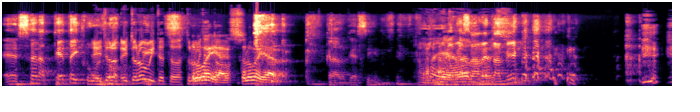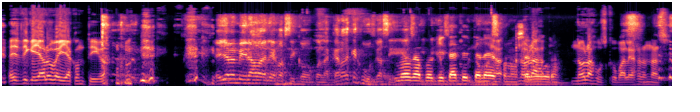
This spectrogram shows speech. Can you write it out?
Eso, eso era teta y culo. Y tú, lo- y tú lo viste todo. Tú lo veías, tú lo veías. Claro que sí. Lo que ya, sabe pues. también. Es decir, que ya lo veía contigo. Ella me miraba de lejos así como con la cara de que juzga así. Loca así, por quitarte el no. teléfono, no, la, seguro. no la juzgo, vale, redundancia.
